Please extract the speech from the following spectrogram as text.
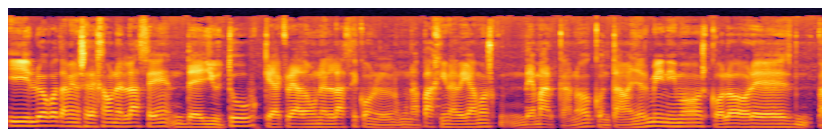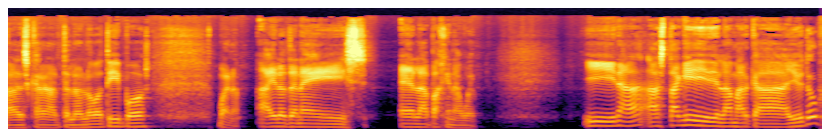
y luego también se deja un enlace de YouTube que ha creado un enlace con una página, digamos, de marca, ¿no? Con tamaños mínimos, colores, para descargarte los logotipos. Bueno, ahí lo tenéis en la página web. Y nada, hasta aquí la marca YouTube.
